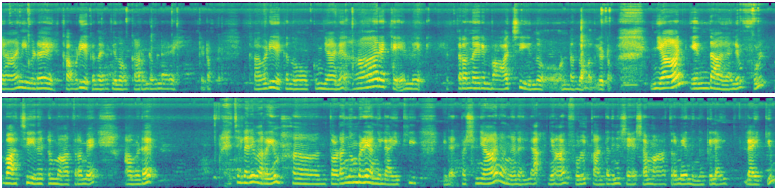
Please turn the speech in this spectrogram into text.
ഞാനിവിടെ കബഡിയൊക്കെ നിരത്തി നോക്കാറുണ്ട് പിള്ളേരെ. കേട്ടോ. കബഡിയൊക്കെ നോക്കും ഞാൻ ആരൊക്കെ എന്നെ എത്ര നേരം വാച്ച് ചെയ്യുന്നു ഉണ്ടെന്നുള്ളത് കേട്ടോ. ഞാൻ എന്തായാലും ഫുൾ വാച്ച് ചെയ്തിട്ട് മാത്രമേ അവിടെ ചിലർ പറയും തുടങ്ങുമ്പോഴേ അങ്ങ് ലൈക്ക് ഇടാൻ പക്ഷെ ഞാൻ അങ്ങനല്ല ഞാൻ ഫുൾ കണ്ടതിന് ശേഷം മാത്രമേ നിങ്ങൾക്ക് ലൈക്ക് ലൈക്കും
